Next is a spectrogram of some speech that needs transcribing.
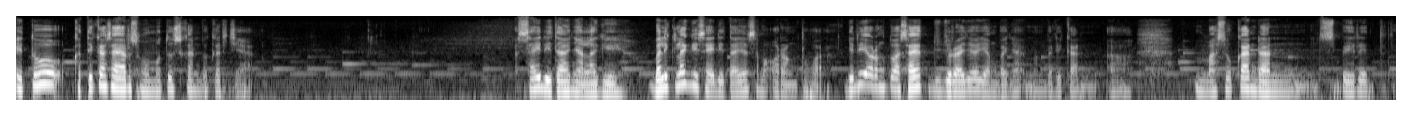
itu ketika saya harus memutuskan bekerja, saya ditanya lagi, balik lagi saya ditanya sama orang tua. Jadi orang tua saya jujur aja yang banyak memberikan uh, masukan dan spirit. Gitu.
